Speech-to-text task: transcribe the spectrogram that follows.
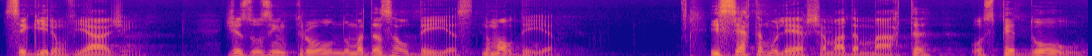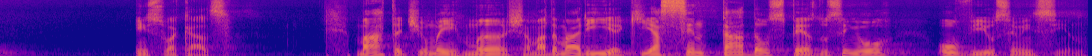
seguiram viagem, Jesus entrou numa das aldeias, numa aldeia. E certa mulher chamada Marta hospedou-o em sua casa. Marta tinha uma irmã chamada Maria, que, assentada aos pés do Senhor, ouvia o seu ensino.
